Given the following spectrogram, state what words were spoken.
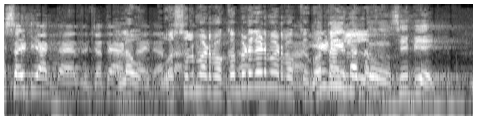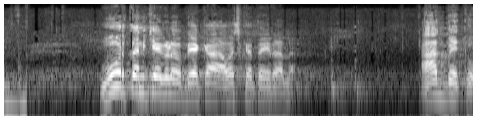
ಎಸ್ ಐ ಟಿ ಆಗ್ತಾ ಸಿ ಜೊತೆ ಐ. ವಸೂಲು ಮಾಡ್ಬೇಕು ಬಿಡುಗಡೆ ಮಾಡ್ಬೇಕು ಗೊತ್ತಾಗ್ಲಿಲ್ಲ. ಮತ್ತು ಸಿಬಿಐ ಮೂರು ತನಿಖೆಗಳು ಬೇಕಾ? ಅವಶ್ಯಕತೆ ಇರಲ್ಲ. ಆಗಬೇಕು.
